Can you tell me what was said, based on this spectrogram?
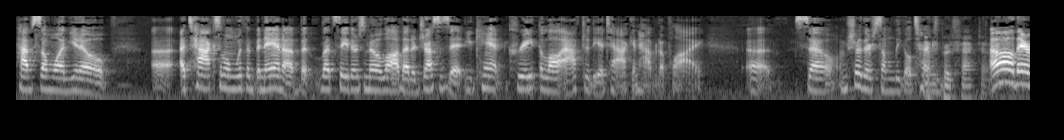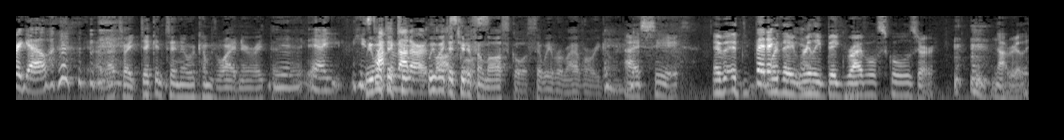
have someone, you know, uh, attack someone with a banana, but let's say there's no law that addresses it. You can't create the law after the attack and have it apply. Uh, so I'm sure there's some legal term. Ex post facto. Oh, there we go. Yeah, that's right. Dickinson overcomes Widener right there. yeah, he's We went to talking about two, our. we went law to two different law schools, so we have a rivalry going. I see. It- it- But it- were they yeah. really big rival schools, or not really?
